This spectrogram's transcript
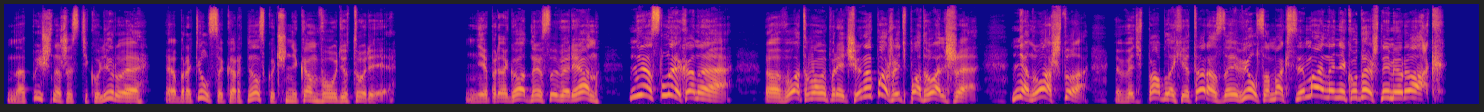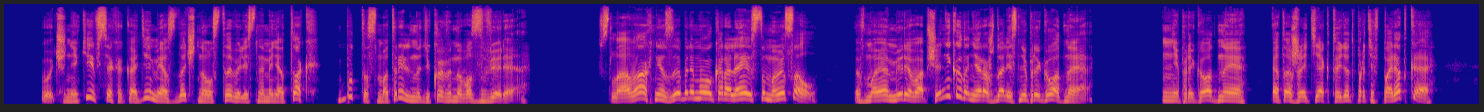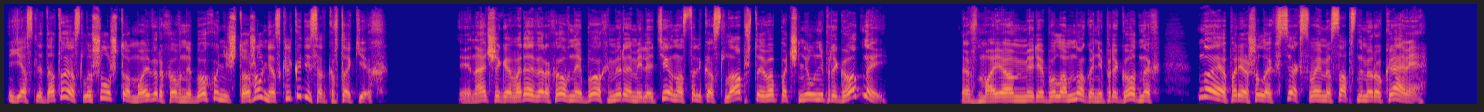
Напыщенно жестикулируя, обратился Картнёс к ученикам в аудитории. «Непригодный суверен? Неслыханно! Вот вам и причина пожить подольше! Не, ну а что? Ведь в Пабло Хитарас заявился максимально никудышный мирак!» Ученики всех академий сдачно уставились на меня так, будто смотрели на диковинного зверя. В словах незыблемого короля есть смысл. В моем мире вообще никогда не рождались непригодные. Непригодные — это же те, кто идет против порядка? Если да, то я слышал, что мой верховный бог уничтожил несколько десятков таких. Иначе говоря, верховный бог мира Мелите настолько слаб, что его починил непригодный? В моем мире было много непригодных, но я порешил их всех своими собственными руками.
